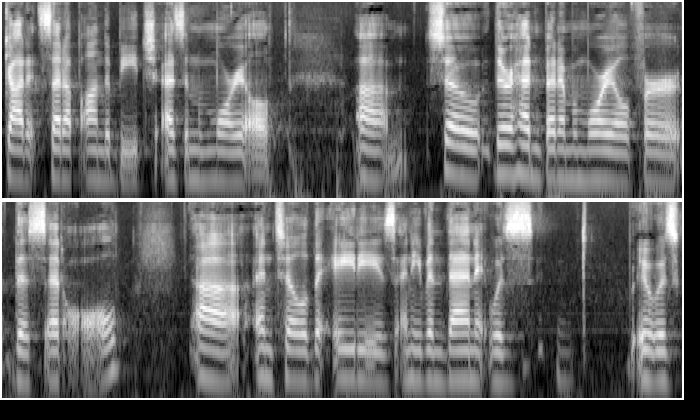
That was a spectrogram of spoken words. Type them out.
got it set up on the beach as a memorial. Um, so there hadn't been a memorial for this at all uh, until the 80s, and even then it was it was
